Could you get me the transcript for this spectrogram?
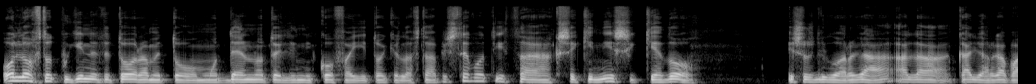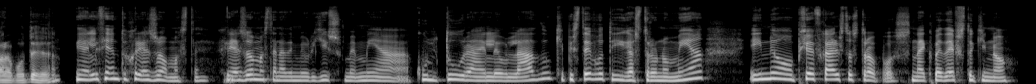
Όλο αυτό που γίνεται τώρα με το μοντέρνο, το ελληνικό φαγητό και όλα αυτά πιστεύω ότι θα ξεκινήσει και εδώ ίσως λίγο αργά, αλλά κάλλιο αργά παρά ποτέ. Η αλήθεια είναι ότι το χρειαζόμαστε. Χρειαζόμαστε να δημιουργήσουμε μια κουλτούρα ελαιολάδου και πιστεύω ότι η γαστρονομία είναι ο πιο ευχάριστος τρόπος να εκπαιδεύσει το κοινό.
